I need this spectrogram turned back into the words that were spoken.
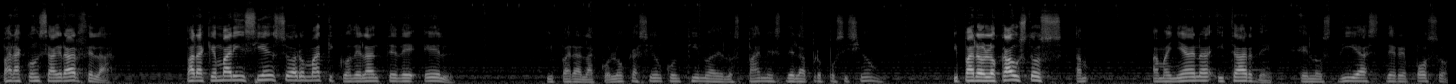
para consagrársela, para quemar incienso aromático delante de él y para la colocación continua de los panes de la proposición y para holocaustos a mañana y tarde en los días de reposo.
